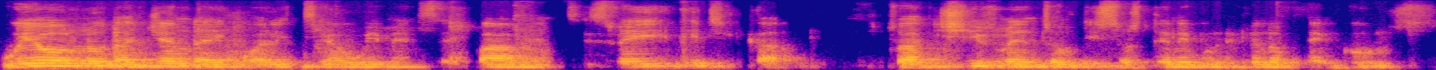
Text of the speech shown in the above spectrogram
we all know that gender equality and women's empowerment is very critical to achievement of the Sustainable Development Goals,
